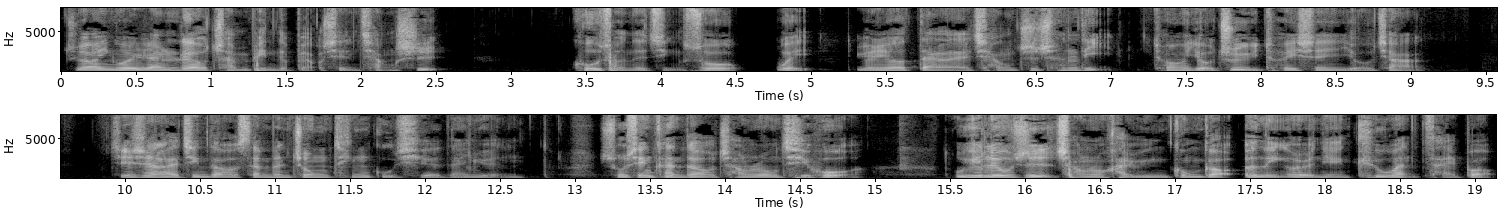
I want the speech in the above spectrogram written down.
主要因为燃料产品的表现强势，库存的紧缩为原油带来强支撑力，同样有助于推升油价。接下来进到三分钟听股期的单元。首先看到长荣期货，五月六日，长荣海运公告二零二二年 Q1 财报，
